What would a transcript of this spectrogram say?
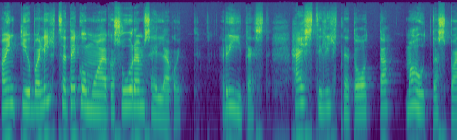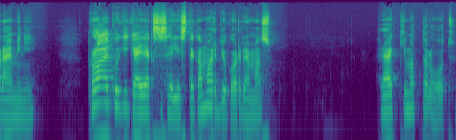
anti juba lihtsa tegumoega suurem seljakott. riidest, hästi lihtne toota, mahutas paremini. praegugi käiakse sellistega marju korjamas. rääkimata lood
